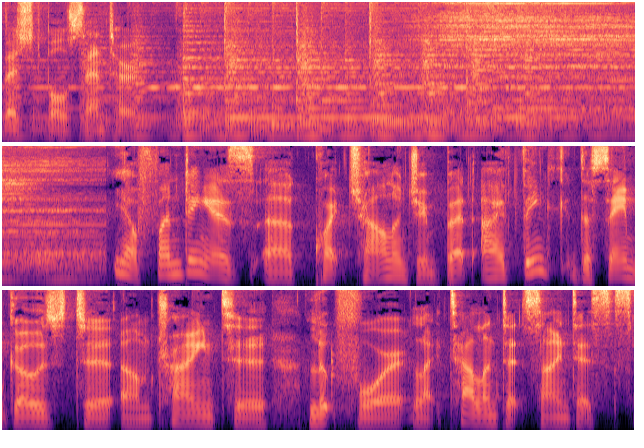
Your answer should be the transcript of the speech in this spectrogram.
Vegetable Center. Yeah, funding is uh, quite challenging, but I think the same goes to um, trying to look for like talented scientists.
